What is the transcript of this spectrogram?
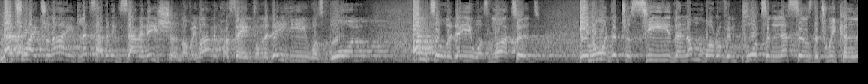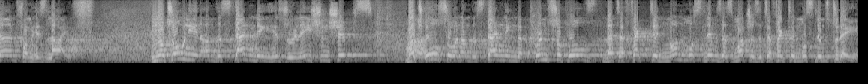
That's why tonight, let's have an examination of Imam al-Hussein from the day he was born until the day he was martyred in order to see the number of important lessons that we can learn from his life. Not only in understanding his relationships, but also in understanding the principles that affected non-Muslims as much as it affected Muslims today.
